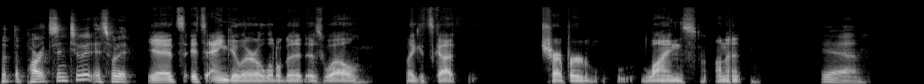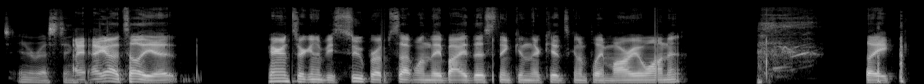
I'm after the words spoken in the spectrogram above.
put the parts into it. It's what it, yeah, it's it's angular a little bit as well. Like it's got sharper lines on it. yeah, it's interesting. I, I gotta tell you, parents are going to be super upset when they buy this, thinking their kid's going to play Mario on it. like,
